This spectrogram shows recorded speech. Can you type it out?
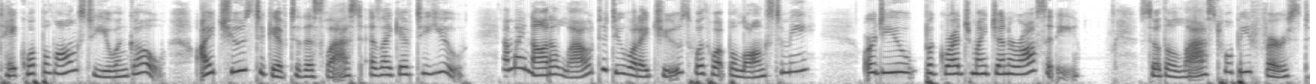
Take what belongs to you and go. I choose to give to this last as I give to you. Am I not allowed to do what I choose with what belongs to me? Or do you begrudge my generosity? So the last will be first,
